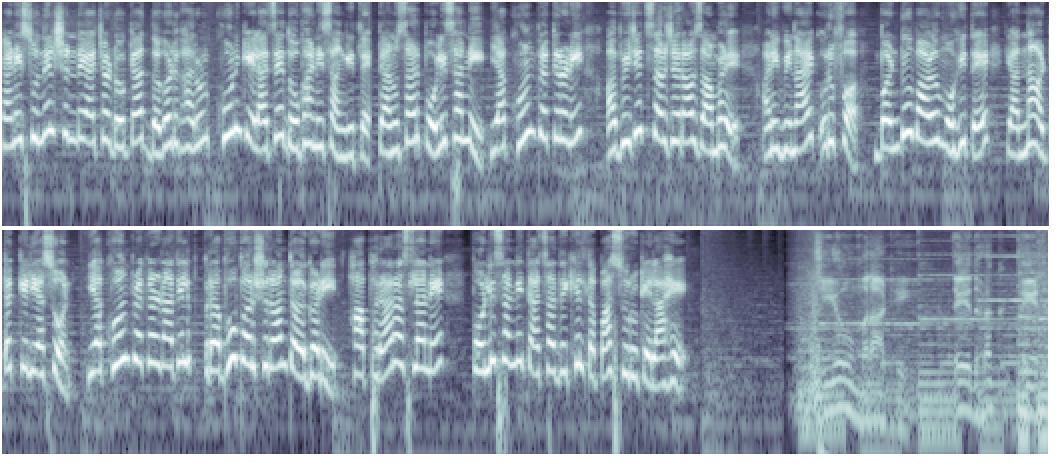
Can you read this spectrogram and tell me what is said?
यांनी सुनील शिंदे याच्या डोक्यात दगड घालून खून केल्याचे दोघांनी सांगितले. त्यानुसार पोलिसांनी या खून प्रकरणी अभिजित सर्जेराव जांभळे आणि विनायक उर्फ बंडू बाळू मोहिते यांना अटक केली असून या खून प्रकरणातील प्रभू परशुराम तळगडी हा फरार असल्याने पोलिसांनी त्याचा देखील तपास सुरू केला आहे. जिओ मराठी ते धडक ते धडक.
